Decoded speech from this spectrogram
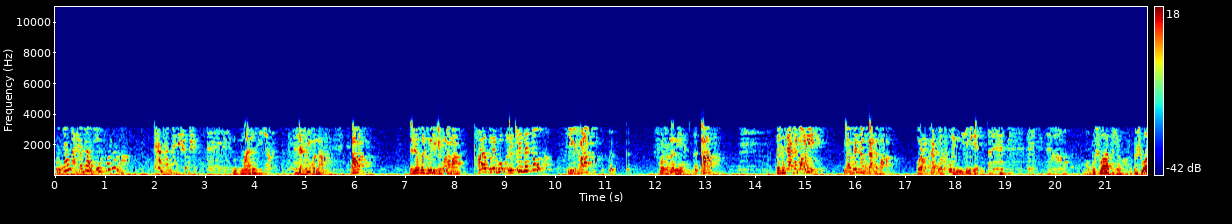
我家马上就要结婚了，看他们还说什么？马上就结婚，结什么婚呢？啊？这刘文成你离婚了吗？他要不离婚，我就天天揍他。警察，说什么你啊？这是家庭暴力，你要真这么干的话，我让派出所处理，你信不信？好，我不说不行，我不说。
